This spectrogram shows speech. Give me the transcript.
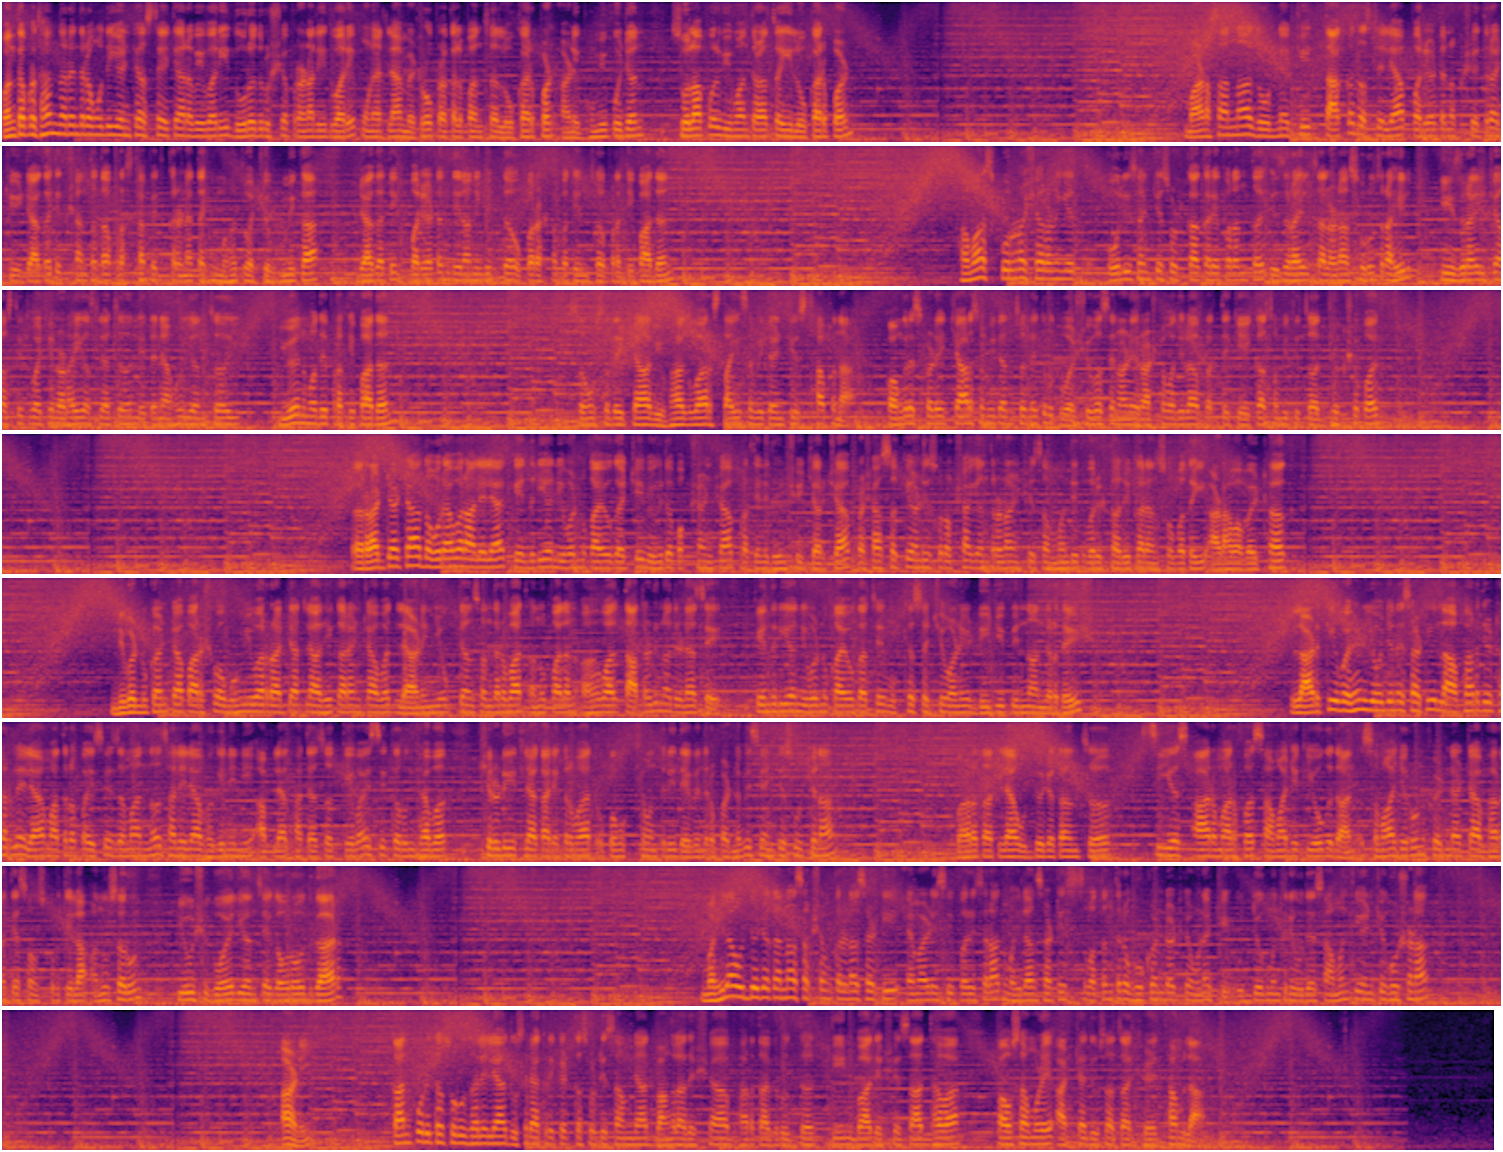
पंतप्रधान नरेंद्र मोदी यांच्या हस्ते येत्या रविवारी दूरदृश्य प्रणालीद्वारे पुण्यातल्या मेट्रो प्रकल्पांचं लोकार्पण आणि भूमिपूजन सोलापूर विमानतळाचंही लोकार्पण माणसांना जोडण्याची ताकद असलेल्या पर्यटन क्षेत्राची जागतिक शांतता प्रस्थापित करण्यातही महत्त्वाची भूमिका जागतिक पर्यटन दिनानिमित्त उपराष्ट्रपतींचं प्रतिपादन. हमास पूर्ण शरण घेत पोलिसांची सुटका करेपर्यंत इस्रायलचा लढा सुरूच राहील. ही इस्रायलच्या अस्तित्वाची लढाई असल्याचं नेतन्याहू यांचं यू एनमध्ये प्रतिपादन. संसदेच्या विभागवार स्थायी समित्यांची स्थापना. काँग्रेसकडे चार समित्यांचं नेतृत्व शिवसेना आणि राष्ट्रवादीला प्रत्येकी एका समितीचं अध्यक्षपद. राज्याच्या दौऱ्यावर आलेल्या केंद्रीय निवडणूक आयोगाची विविध पक्षांच्या प्रतिनिधींशी चर्चा प्रशासकीय आणि सुरक्षा यंत्रणांशी संबंधित वरिष्ठ अधिकाऱ्यांसोबतही आढावा बैठक. निवडणुकांच्या पार्श्वभूमीवर राज्यातल्या अधिकाऱ्यांच्या बदल्या आणि नियुक्त्यांसंदर्भात अनुपालन अहवाल तातडीनं देण्याचे केंद्रीय निवडणूक आयोगाचे मुख्य सचिव आणि डीजीपींना निर्देश. लाडकी बहीण योजनेसाठी लाभार्थी ठरलेल्या मात्र पैसे जमा न झालेल्या भगिनींनी आपल्या खात्याचं के वाय सी करून घ्यावं. शिर्डी इथल्या कार्यक्रमात उपमुख्यमंत्री देवेंद्र फडणवीस यांची सूचना. भारतातल्या उद्योजकांचं सी एस आर मार्फत सामाजिक योगदान समाज ऋण फेडण्याच्या भारतीय संस्कृतीला अनुसरून पियुष गोयल यांचे गौरवोद्गार. महिला उद्योजकांना सक्षम करण्यासाठी एम आय डी सी परिसरात महिलांसाठी स्वतंत्र भूखंड ठेवण्याची उद्योगमंत्री उदय सामंत यांची घोषणा. आणि कानपूर इथं सुरू झालेल्या दुसऱ्या क्रिकेट कसोटी सामन्यात बांगलादेशच्या भारताविरुद्ध तीन बाद एकशे सात धावा. पावसामुळे आजच्या दिवसाचा खेळ थांबला.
